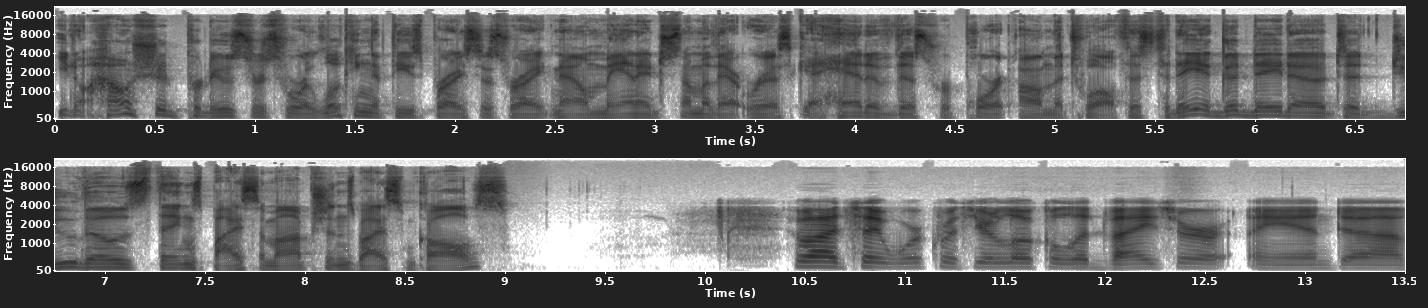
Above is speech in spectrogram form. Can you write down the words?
You know, how should producers who are looking at these prices right now manage some of that risk ahead of this report on the 12th? Is today a good day to, to do those things, buy some options, buy some calls? Well, I'd say work with your local advisor, and uh,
